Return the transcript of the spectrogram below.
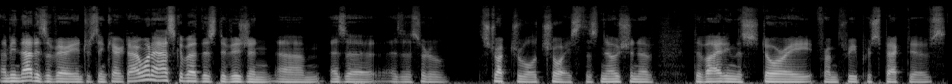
I mean, that is a very interesting character. I want to ask about this division um, as a as a sort of structural choice. This notion of dividing the story from three perspectives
